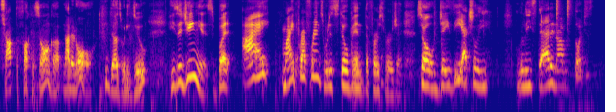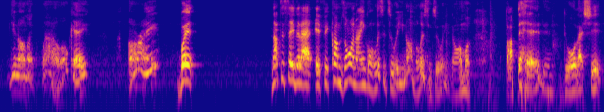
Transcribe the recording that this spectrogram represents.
chopped the fucking song up. Not at all. He does what he do. He's a genius. But I, my preference would have still been the first version. So Jay Z actually released that, and I was thought just, you know, like, wow, okay, all right. But not to say that I, if it comes on, I ain't gonna listen to it. You know, I'm gonna listen to it. You know, I'm gonna pop the head and do all that shit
